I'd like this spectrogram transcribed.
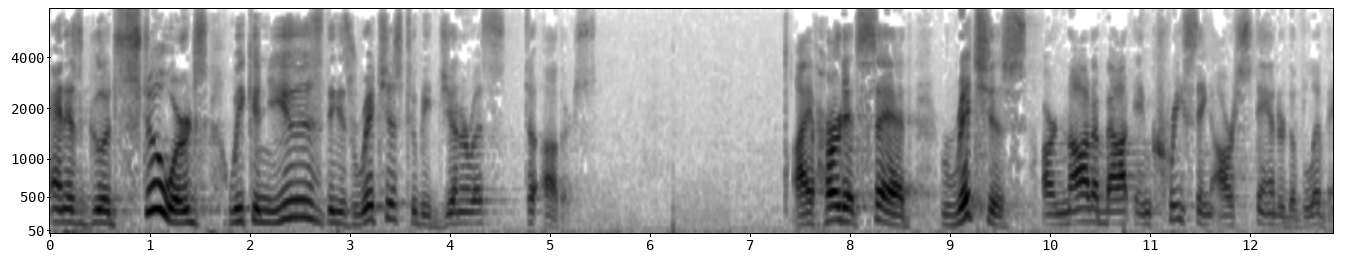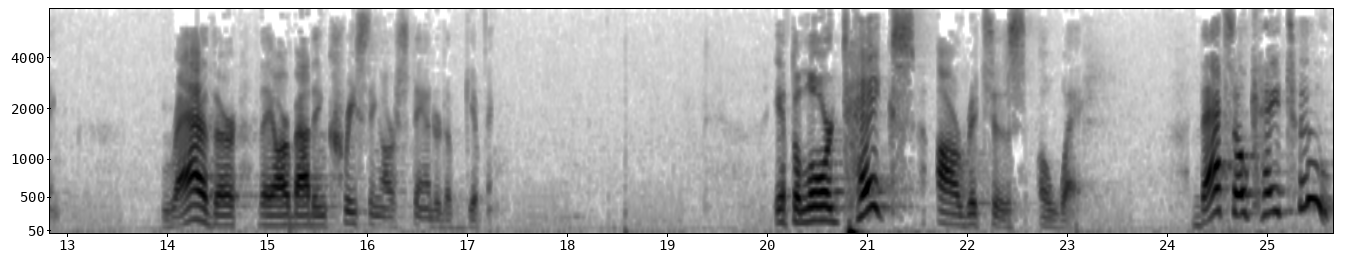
and as good stewards, we can use these riches to be generous to others. I have heard it said riches are not about increasing our standard of living. Rather, they are about increasing our standard of giving. If the Lord takes our riches away, that's okay too.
